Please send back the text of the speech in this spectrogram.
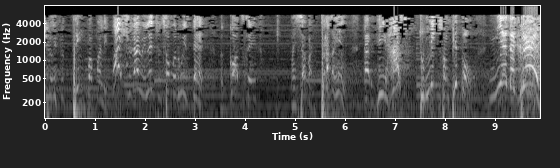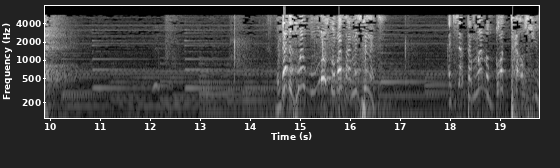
dwene if you think properly why should I relate to someone who is dead but God said my servant tell him that he has to meet some people near the grave and that is where most of us are missing it except the man of God tells you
